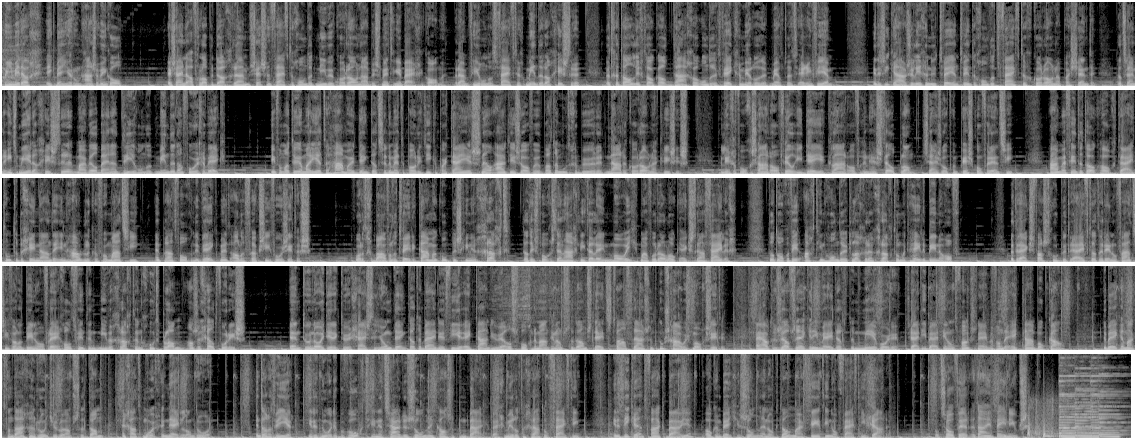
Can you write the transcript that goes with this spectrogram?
Goedemiddag, ik ben Jeroen Hazewinkel. Er zijn de afgelopen dag ruim 5600 nieuwe coronabesmettingen bijgekomen. Ruim 450 minder dan gisteren. Het getal ligt ook al dagen onder het weekgemiddelde, meldt het RIVM. In de ziekenhuizen liggen nu 2250 coronapatiënten. Dat zijn er iets meer dan gisteren, maar wel bijna 300 minder dan vorige week. Informateur Mariette Hamer denkt dat ze er met de politieke partijen snel uit is over wat er moet gebeuren na de coronacrisis. Er liggen volgens haar al veel ideeën klaar over een herstelplan, zei ze op een persconferentie. Hamer vindt het ook hoog tijd om te beginnen aan de inhoudelijke formatie en praat volgende week met alle fractievoorzitters. Voor het gebouw van de Tweede Kamer komt misschien een gracht. Dat is volgens Den Haag niet alleen mooi, maar vooral ook extra veilig. Tot ongeveer 1800 lag er een gracht om het hele binnenhof. Het Rijksvastgoedbedrijf dat de renovatie van het Binnenhof regelt... vindt een nieuwe gracht een goed plan als er geld voor is. En toernooidirecteur Gijs de Jong denkt dat er bij de vier EK-duels... volgende maand in Amsterdam steeds 12.000 toeschouwers mogen zitten. Hij houdt er zelfs rekening mee dat het er meer worden... zei hij bij het in ontvangst nemen van de EK-bokaal. De beker maakt vandaag een rondje door Amsterdam... en gaat morgen Nederland door. En dan het weer. In het noorden bewolkt, in het zuiden zon en kans op een bui. Bij gemiddeld een graad of 15. In het weekend vaak buien, ook een beetje zon en ook dan maar 14 of 15 graden. Tot zover het ANP-nieuws.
